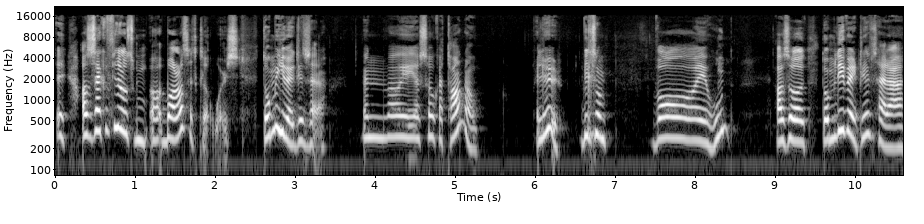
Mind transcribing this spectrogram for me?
eh, alltså säkert för de som bara har sett Clone Wars, de är ju verkligen så här, men vad är Asoka Tano? Eller hur? Liksom, vad är hon? Alltså de blir verkligen så här.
